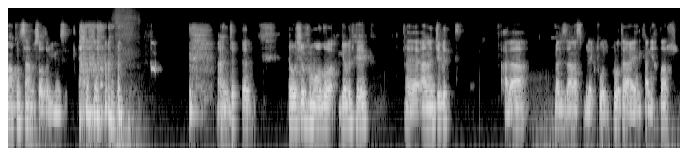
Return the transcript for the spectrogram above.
ما كنت سامع صوت الميوزك. عن جد. هو شوف الموضوع قبل هيك آه أنا جبت على ملزانس بليك بول. البرو تاعي يعني كان يحضر.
